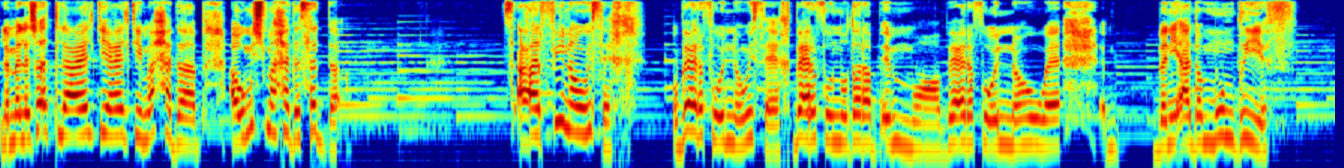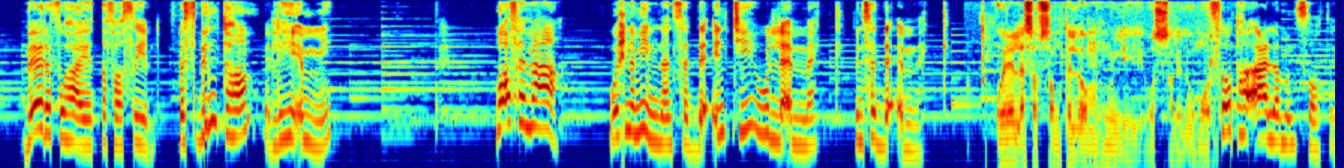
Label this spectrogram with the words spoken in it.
لما لجأت لعائلتي عائلتي ما حدا أو مش ما حدا صدق. عارفينه وسخ وبيعرفوا إنه وسخ بيعرفوا إنه ضرب أمه بيعرفوا إنه هو بني آدم مو نظيف. بيعرفوا هاي التفاصيل. بس بنتهم اللي هي أمي واقفة معاه. وإحنا مين بدنا نصدق أنت ولا أمك؟ بنصدق أمك. وللأسف صمت الأم هو اللي وصل الأمور. صوتها أعلى من صوتي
